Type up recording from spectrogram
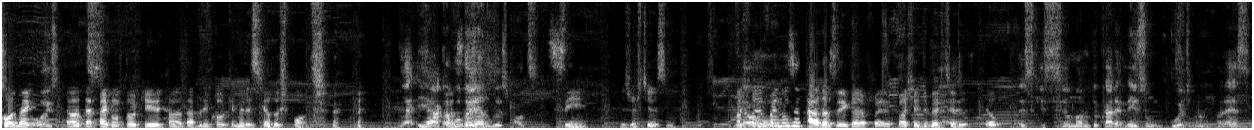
brincou, né? dois Ela até perguntou que. Ela até brincou que merecia dois pontos. né, e acabou Nossa. ganhando dois pontos. Sim, justíssimo. Mas É foi, o- foi inusitado, assim, cara. Foi, eu achei divertido. Eu Eu esqueci o nome do cara, é Mason Goodman, parece.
